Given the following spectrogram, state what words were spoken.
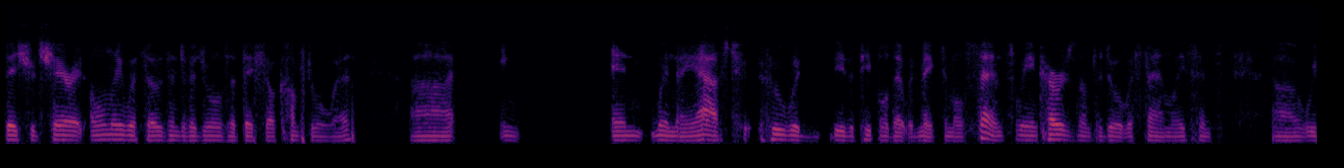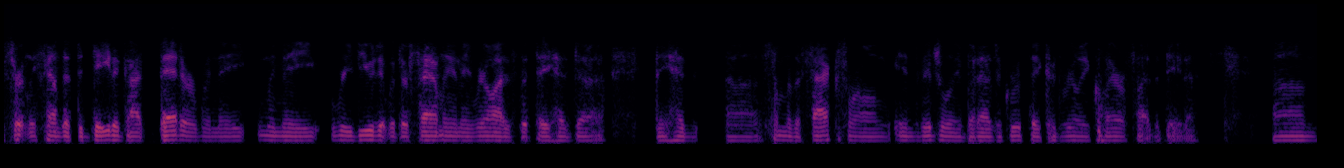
they should share it only with those individuals that they feel comfortable with. Uh, and when they asked who would be the people that would make the most sense, we encouraged them to do it with family since uh, we certainly found that the data got better when they when they reviewed it with their family and they realized that they had uh, they had uh, some of the facts wrong individually, but as a group they could really clarify the data. Um,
